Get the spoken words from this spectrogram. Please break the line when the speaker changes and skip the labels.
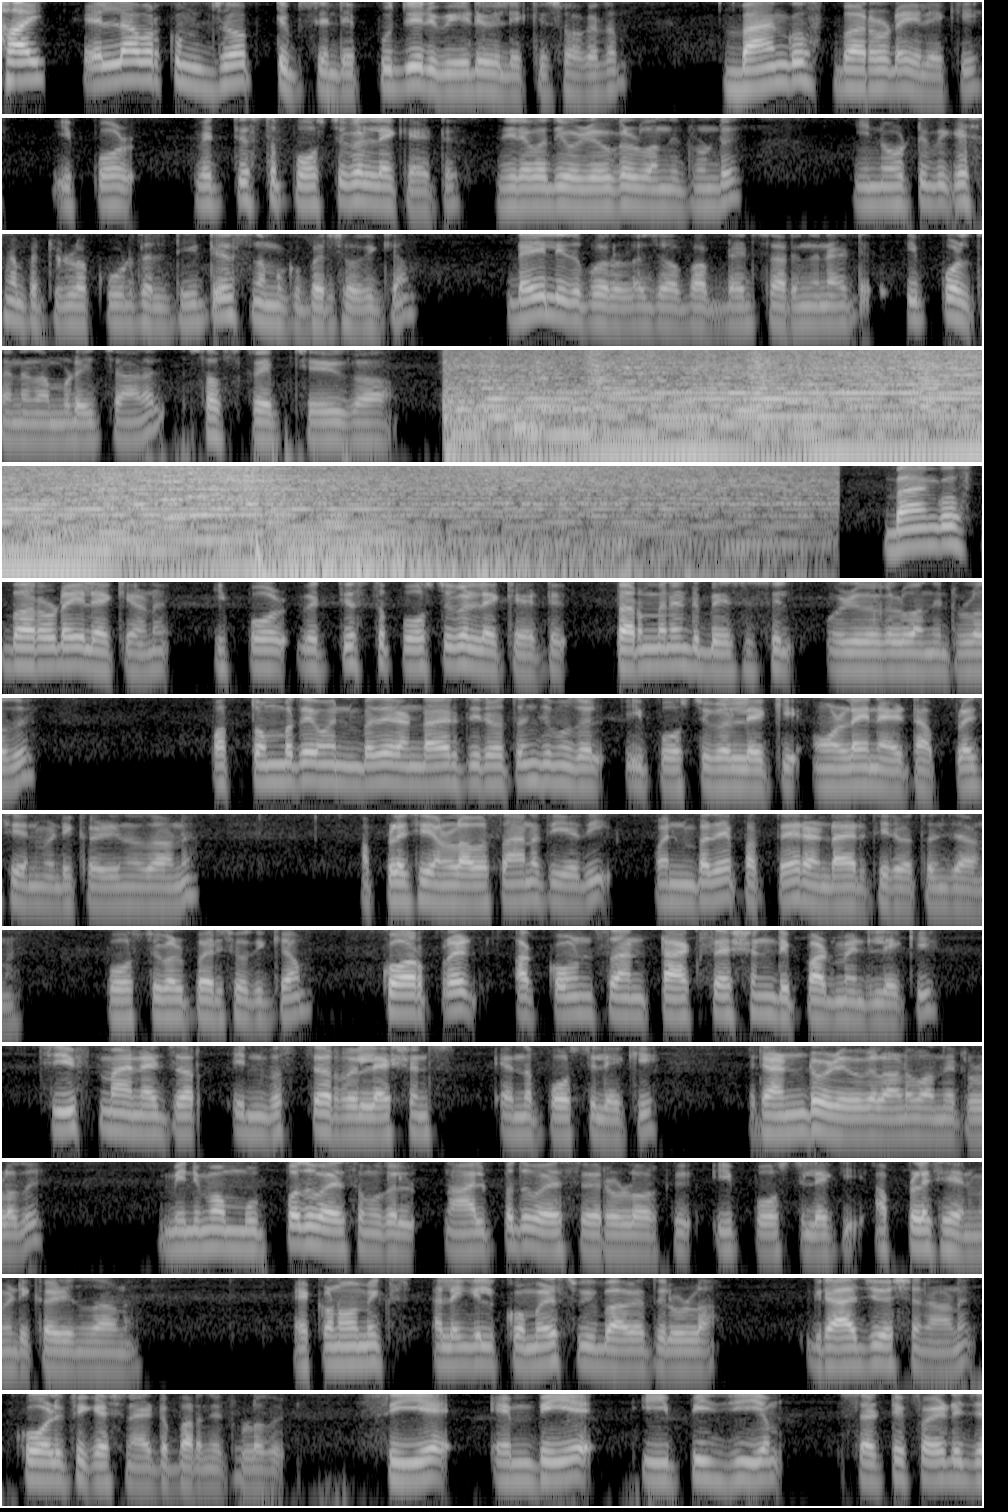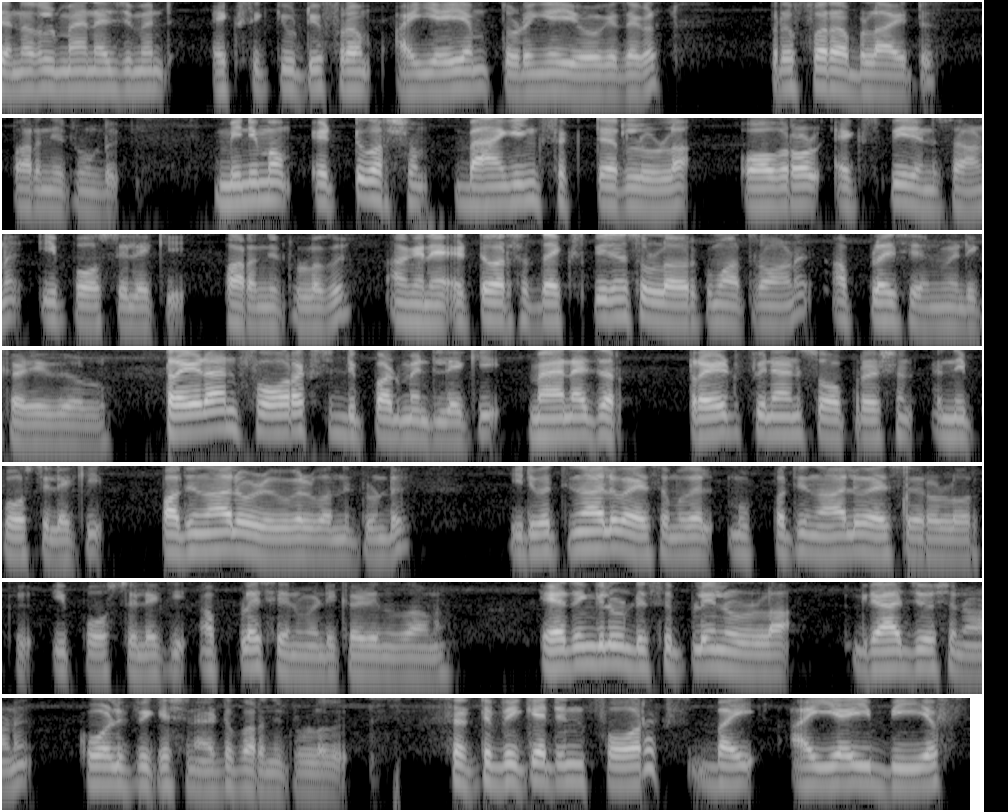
Hi എല്ലാവർക്കും job ടിപ്സിന്റെ പുതിയൊരു വീഡിയോയിലേക്ക് സ്വാഗതം. ബാങ്ക് ഓഫ് ബറോഡയിലേക്ക് ഇപ്പോൾ വ്യത്യസ്ത പോസ്റ്റുകളിലേക്കായിട്ട് നിരവധി ഒഴിവുകൾ വന്നിട്ടുണ്ട്. ഈ നോട്ടിഫിക്കേഷനെ പറ്റിയുള്ള കൂടുതൽ ഡീറ്റെയിൽസ് നമുക്ക് പരിശോധിക്കാം. ഡെയിലി ഇതുപോലുള്ള ജോബ് അപ്ഡേറ്റ്സ് അറിയുന്നതിനായിട്ട് ഇപ്പോൾ തന്നെ നമ്മുടെ ഈ ചാനൽ സബ്സ്ക്രൈബ് ചെയ്യുക. ബാങ്ക് ഓഫ് ബറോഡയിലേക്കാണ് ഇപ്പോൾ വ്യത്യസ്ത പോസ്റ്റുകളിലേക്കായിട്ട് പെർമനന്റ് ബേസിസിൽ ഒഴിവുകൾ വന്നിട്ടുള്ളത്. പത്തൊമ്പത് ഒൻപത് രണ്ടായിരത്തി ഇരുപത്തഞ്ച് മുതൽ ഈ പോസ്റ്റുകളിലേക്ക് ഓൺലൈനായിട്ട് അപ്ലൈ ചെയ്യാൻ വേണ്ടി കഴിയുന്നതാണ്. അപ്ലൈ ചെയ്യാനുള്ള അവസാന തീയതി ഒൻപത് പത്ത് രണ്ടായിരത്തി ഇരുപത്തഞ്ചാണ് പോസ്റ്റുകൾ പരിശോധിക്കാം. കോർപ്പറേറ്റ് അക്കൗണ്ട്സ് ആൻഡ് ടാക്സേഷൻ ഡിപ്പാർട്ട്മെന്റിലേക്ക് ചീഫ് മാനേജർ ഇൻവെസ്റ്റർ റിലേഷൻസ് എന്ന പോസ്റ്റിലേക്ക് രണ്ട് ഒഴിവുകളാണ് വന്നിട്ടുള്ളത്. മിനിമം മുപ്പത് വയസ്സ് മുതൽ നാൽപ്പത് വയസ്സ് വരെയുള്ളവർക്ക് ഈ പോസ്റ്റിലേക്ക് അപ്ലൈ ചെയ്യാൻ വേണ്ടി കഴിയുന്നതാണ്. എക്കണോമിക്സ് അല്ലെങ്കിൽ കൊമേഴ്സ് വിഭാഗത്തിലുള്ള ഗ്രാജുവേഷനാണ് ക്വാളിഫിക്കേഷനായിട്ട് പറഞ്ഞിട്ടുള്ളത്. C A M B A E P G M certified general management executive from I I M തുടങ്ങിയ യോഗ്യതകൾ പ്രിഫറബിളായിട്ട് പറഞ്ഞിട്ടുണ്ട്. മിനിമം എട്ട് വർഷം ബാങ്കിങ് സെക്ടറിലുള്ള ഓവറോൾ എക്സ്പീരിയൻസ് ആണ് ഈ പോസ്റ്റിലേക്ക് പറഞ്ഞിട്ടുള്ളത്. അങ്ങനെ എട്ട് വർഷത്തെ എക്സ്പീരിയൻസ് ഉള്ളവർക്ക് മാത്രമാണ് അപ്ലൈ ചെയ്യാൻ വേണ്ടി കഴിയുകയുള്ളൂ. ട്രേഡ് ആൻഡ് ഫോറക്സ് ഡിപ്പാർട്ട്മെന്റിലേക്ക് മാനേജർ ട്രേഡ് ഫിനാൻസ് ഓപ്പറേഷൻ എന്നീ പോസ്റ്റിലേക്ക് പതിനാല് ഒഴിവുകൾ വന്നിട്ടുണ്ട്. ഇരുപത്തിനാല് വയസ്സ് മുതൽ മുപ്പത്തിനാല് വയസ്സ് വരെയുള്ളവർക്ക് ഈ പോസ്റ്റിലേക്ക് അപ്ലൈ ചെയ്യാൻ വേണ്ടി കഴിയുന്നതാണ്. ഏതെങ്കിലും ഡിസിപ്ലിനിലുള്ള ഗ്രാജുവേഷനാണ് ക്വാളിഫിക്കേഷനായിട്ട് പറഞ്ഞിട്ടുള്ളത്. Certificate in forex by I I B F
